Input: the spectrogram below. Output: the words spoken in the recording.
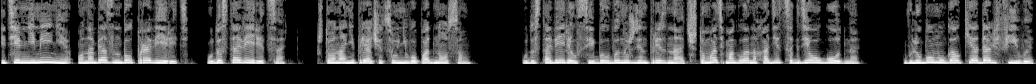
И тем не менее он обязан был проверить, удостовериться, что она не прячется у него под носом. Удостоверился и был вынужден признать, что мать могла находиться где угодно, в любом уголке Адольфивы,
